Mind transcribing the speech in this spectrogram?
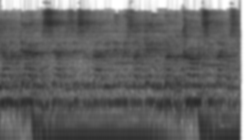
Dad and the savage. This is not an image like Eddie. Rapping currency like a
